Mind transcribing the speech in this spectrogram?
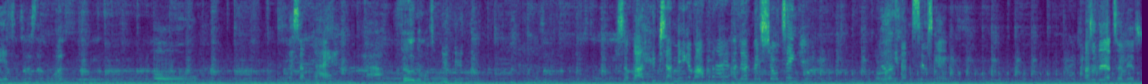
Et. Toilet.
